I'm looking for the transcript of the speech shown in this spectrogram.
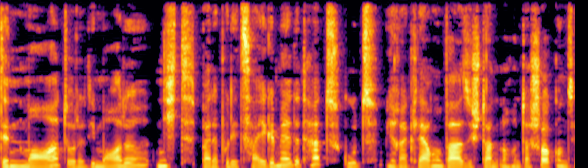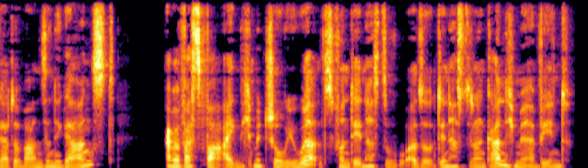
den Mord oder die Morde nicht bei der Polizei gemeldet hat. Gut, ihre Erklärung war, sie stand noch unter Schock und sie hatte wahnsinnige Angst. Aber was war eigentlich mit Joey Wells? Von denen hast du, also den hast du dann gar nicht mehr erwähnt.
